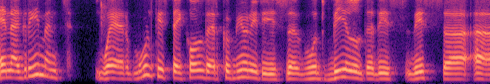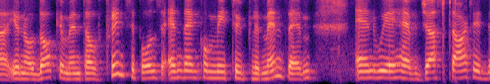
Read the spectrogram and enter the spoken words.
an agreement where multi-stakeholder communities uh, would build this this uh, uh, you know document of principles and then commit to implement them and we have just started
